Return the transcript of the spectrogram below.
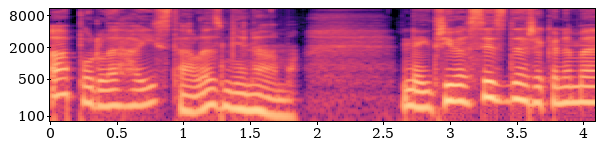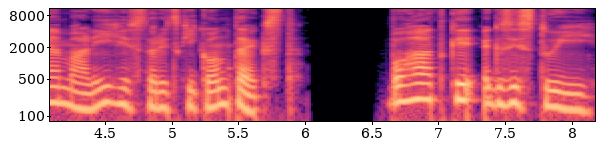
a podléhají stále změnám. Nejdříve si zde řekneme malý historický kontext. Pohádky existují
